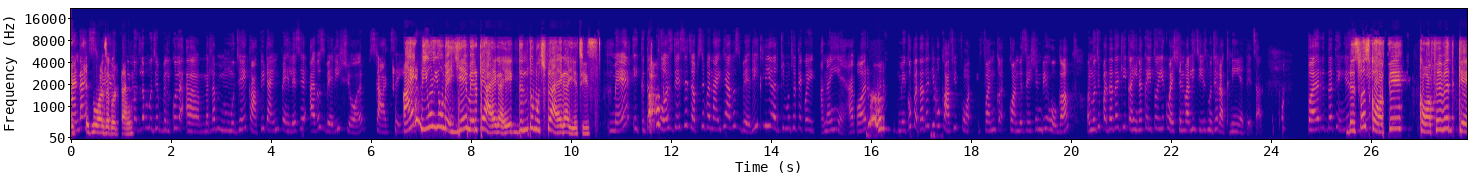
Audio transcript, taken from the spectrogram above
and it was a good time. मतलब मुझे बिल्कुल अ, मतलब मुझे काफ़ी टाइम पहले से I was very sure start से ही। आई न्यू यू में ये मेरे पे आएगा एक दिन तो मुझ पे आएगा ये चीज़। मैं एकदम फ़र्स्ट डे से जब से बनाई थी आई वाज वेरी क्लियर कि मुझे तेरे को एक आना ही है। और मेरे को पता था कि वो काफ़ी फन कॉन्वर्सेशन भी होगा और मुझे पता था कि कहीं ना कहीं तो ये क्वेश्चन वाली चीज़ मुझे रखनी है तेरे साथ। पर the thing is this was coffee coffee with के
